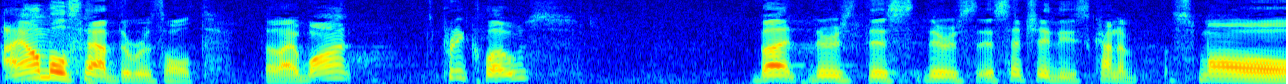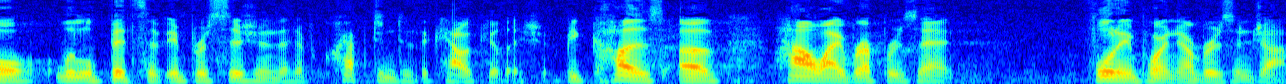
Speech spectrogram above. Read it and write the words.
I almost have the result that I want. It's pretty close. But there's this, there's essentially these kind of small little bits of imprecision that have crept into the calculation because of how I represent floating point numbers in Java.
